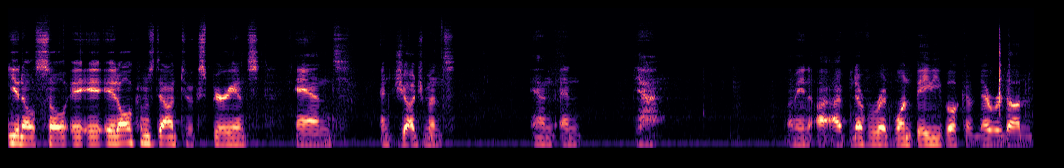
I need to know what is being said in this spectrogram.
you know, so it, it, it all comes down to experience and and judgment, and and yeah. I mean, I, I've never read one baby book. I've never done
